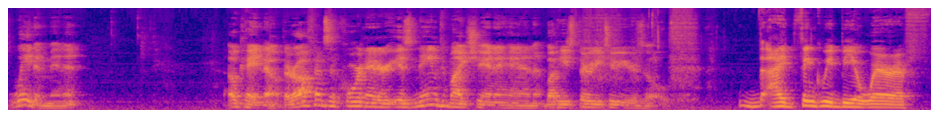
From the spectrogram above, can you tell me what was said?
wait a minute. Okay, no, their offensive coordinator is named Mike Shanahan, but he's 32 years old. I think we'd be aware if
